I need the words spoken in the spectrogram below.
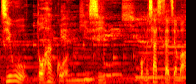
机务：罗汉果、尹西。我们下期再见吧。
